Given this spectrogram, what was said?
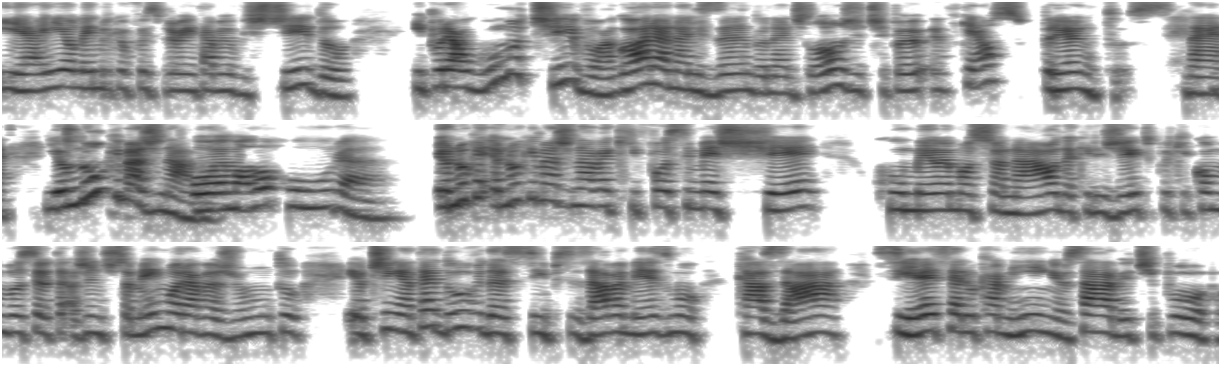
e aí eu lembro que eu fui experimentar meu vestido, e por algum motivo, agora analisando né, de longe, tipo, eu, eu fiquei aos prantos, né? E eu nunca imaginava. Ou é uma loucura. Eu nunca, eu nunca imaginava que fosse mexer com o meu emocional daquele jeito, porque como você, a gente também morava junto, eu tinha até dúvidas se precisava mesmo casar, se esse era o caminho, sabe? Tipo,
